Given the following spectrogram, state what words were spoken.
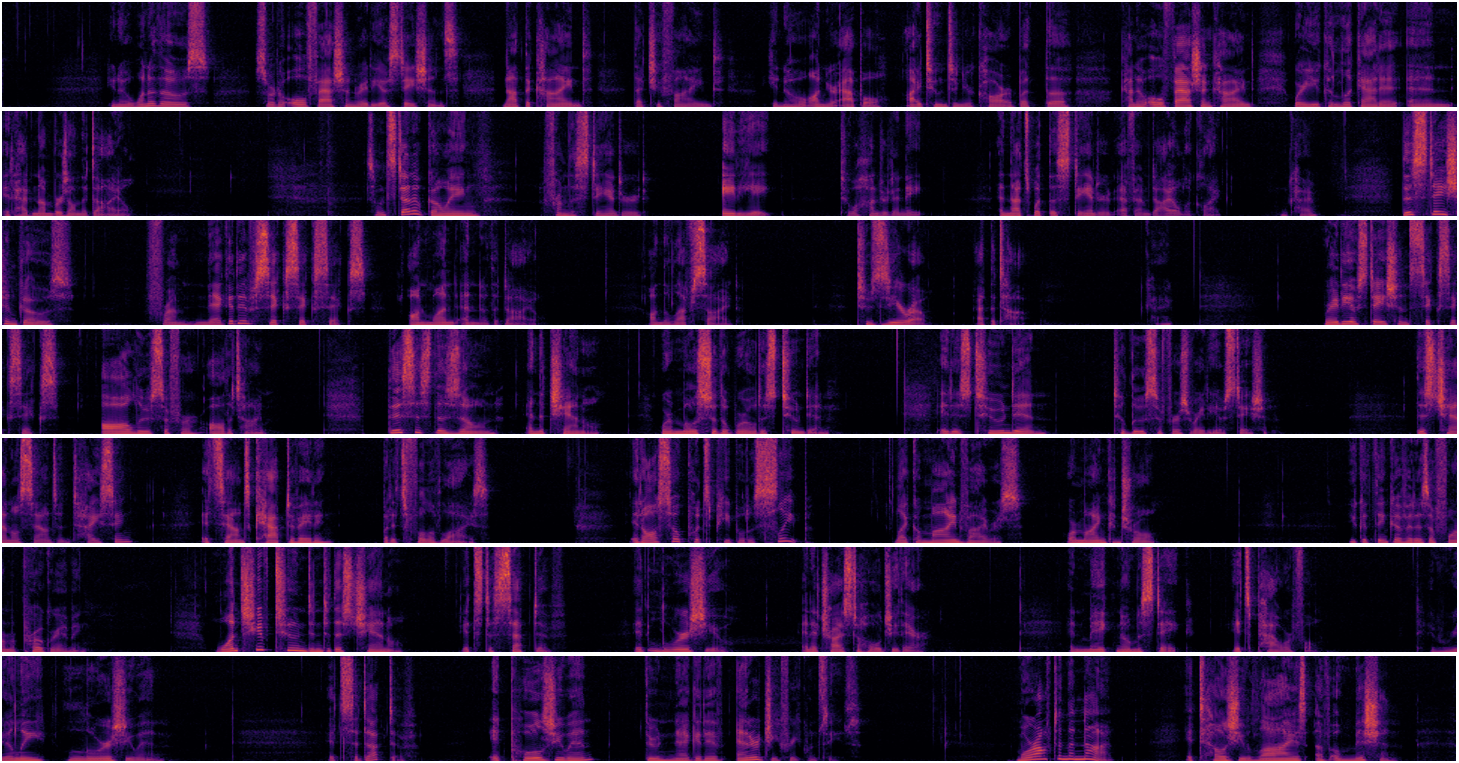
You know, one of those sort of old fashioned radio stations, not the kind that you find, you know, on your Apple iTunes in your car, but the kind of old fashioned kind where you could look at it and it had numbers on the dial. So instead of going from the standard 88 to 108, and that's what the standard FM dial looked like. Okay. This station goes from negative 666 on one end of the dial, on the left side, to zero at the top. Okay. Radio station 666, all Lucifer all the time. This is the zone and the channel where most of the world is tuned in. It is tuned in to Lucifer's radio station. This channel sounds enticing, it sounds captivating, but it's full of lies. It also puts people to sleep, like a mind virus or mind control. You could think of it as a form of programming. Once you've tuned into this channel, it's deceptive. It lures you and it tries to hold you there. And make no mistake, it's powerful. It really lures you in. It's seductive. It pulls you in through negative energy frequencies. More often than not, it tells you lies of omission,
